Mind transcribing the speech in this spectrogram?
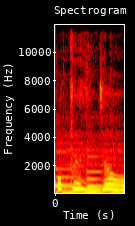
Hope you enjoy.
